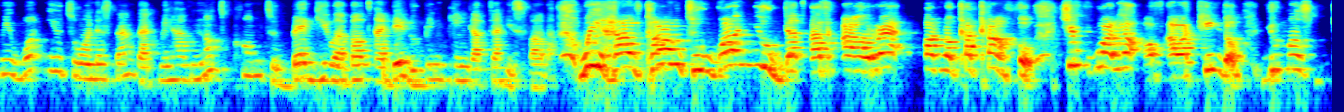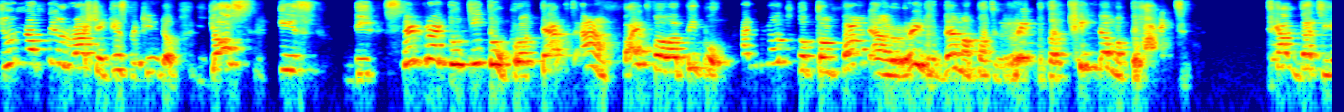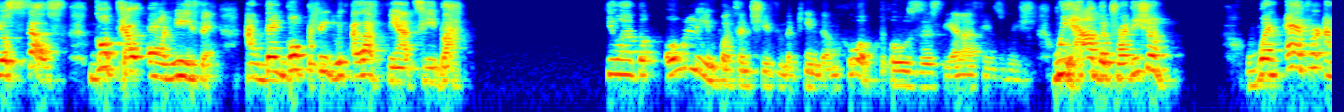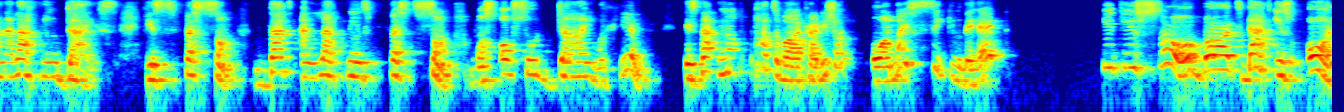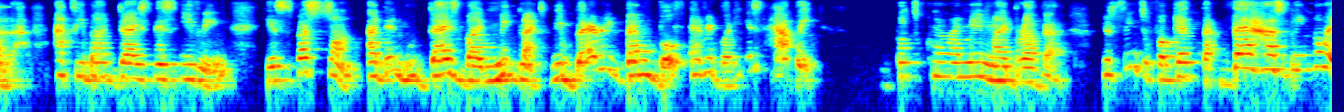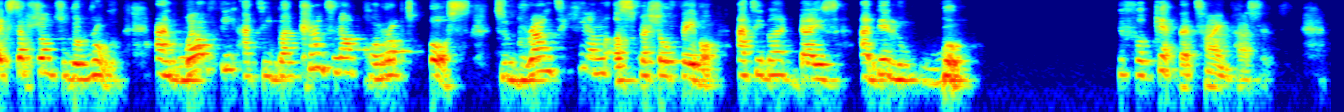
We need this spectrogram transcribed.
we want you to understand that we have not come to beg you about Adelu being king after his father. We have come to warn you that as our Ona Kakanfo, chief warrior of our kingdom, you must do nothing rash against the kingdom. Yours is the sacred duty to protect and fight for our people and not to confound and rip them apart, rip the kingdom apart. Tell that to yourselves. Go tell Onife and then go plead with Allah Tiba. You are the only important chief in the kingdom who opposes the Alafin's wish. We have a tradition. Whenever an Alafin dies, his first son, that Alafin's first son must also die with him. Is that not part of our tradition? Or am I sick in the head? It is so, but that is all. Atiba dies this evening. His first son, Adelu, dies by midnight. We buried them both. Everybody is happy. But Kurunmi, my brother, you seem to forget that there has been no exception to the rule, and wealthy Atiba can't now corrupt us to grant him a special favor. Atiba dies, Adelu. You forget that time passes,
